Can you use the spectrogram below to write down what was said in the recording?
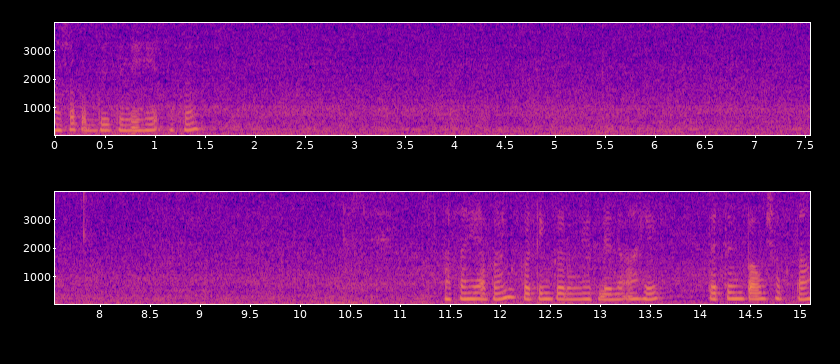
अशा पद्धतीने हे असं असं हे आपण कटिंग करून घेतलेलं आहे. तर तुम्ही पाहू शकता.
